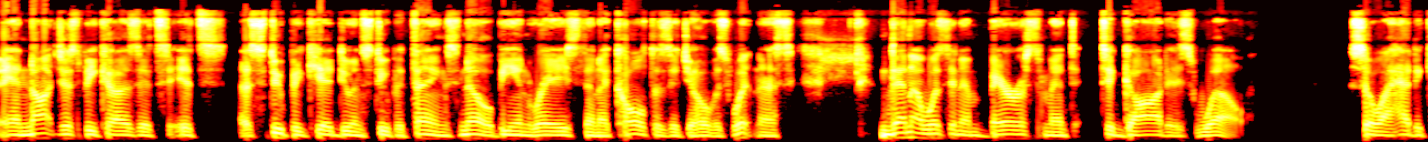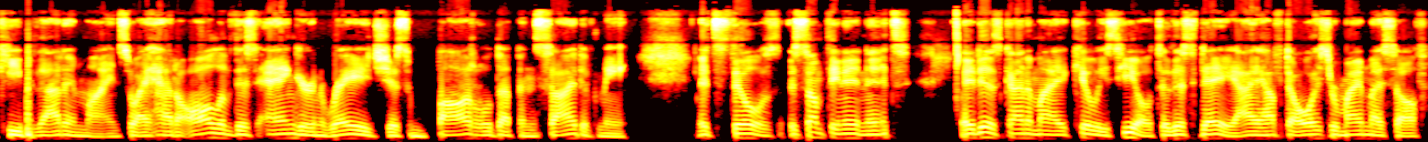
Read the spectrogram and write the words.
And not just because it's it's a stupid kid doing stupid things. No, being raised in a cult as a Jehovah's Witness, then I was an embarrassment to God as well. So I had to keep that in mind. So I had all of this anger and rage just bottled up inside of me. It's still something in it's it is kind of my Achilles heel to this day. I have to always remind myself,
